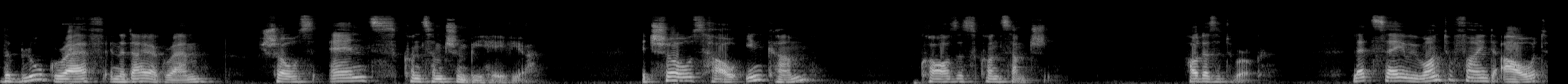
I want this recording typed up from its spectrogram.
The blue graph in the diagram shows ants' consumption behavior. It shows how income causes consumption. How does it work? Let's say we want to find out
